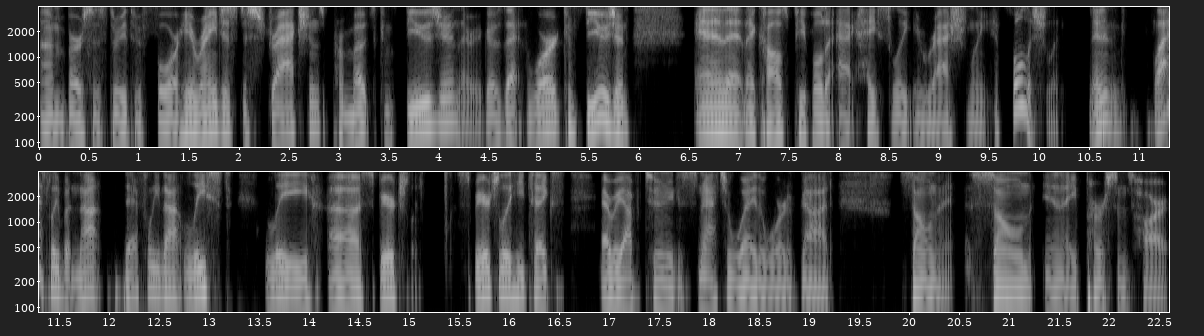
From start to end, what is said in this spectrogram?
um, verses 3 through 4. He arranges distractions, promotes confusion. There it goes, that word confusion, and that, that cause people to act hastily, irrationally, and foolishly. And lastly, but not definitely not leastly, uh, spiritually. Spiritually, he takes every opportunity to snatch away the word of God sown sown in a person's heart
